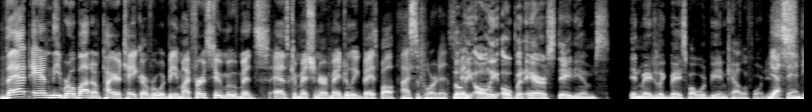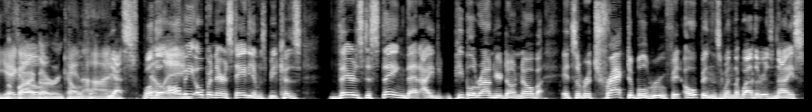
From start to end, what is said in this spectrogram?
that, and the robot umpire takeover would be my first two movements as commissioner of Major League Baseball. I support it. So the only open air stadiums in Major League Baseball would be in California. Yes. San Diego, the five that are in California. Anaheim, Yes. Well, they'll all be open air stadiums because there's this thing that I people around here don't know about. It's a retractable roof. It opens when the weather is nice.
